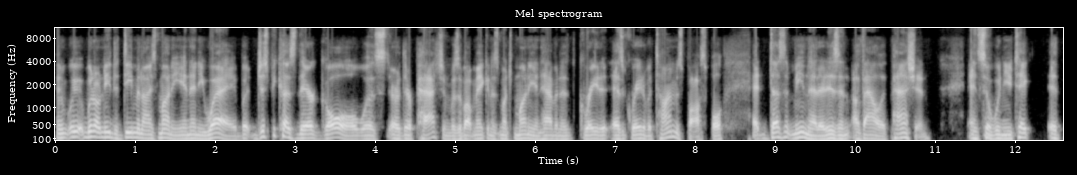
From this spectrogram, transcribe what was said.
and we, we don't need to demonize money in any way but just because their goal was or their passion was about making as much money and having a great as great of a time as possible it doesn't mean that it isn't a valid passion. And so when you take it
